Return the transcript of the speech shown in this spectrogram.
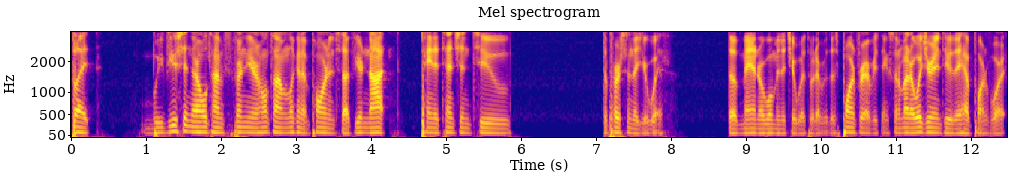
But if you're sitting there the whole time, spending your whole time looking at porn and stuff, you're not paying attention to the person that you're with, the man or woman that you're with, whatever. There's porn for everything. So no matter what you're into, they have porn for it.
